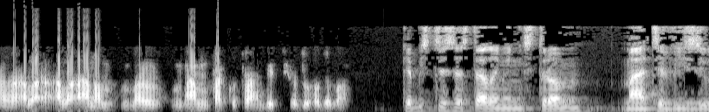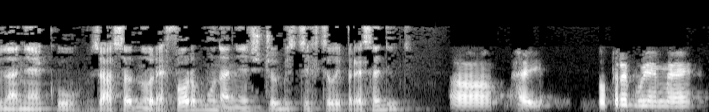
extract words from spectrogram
Ale, ale áno, mám takúto ambíciu dlhodobo. Keby ste sa stali ministrom, máte víziu na nejakú zásadnú reformu, na niečo, čo by ste chceli presadiť? Uh, hej, potrebujeme,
